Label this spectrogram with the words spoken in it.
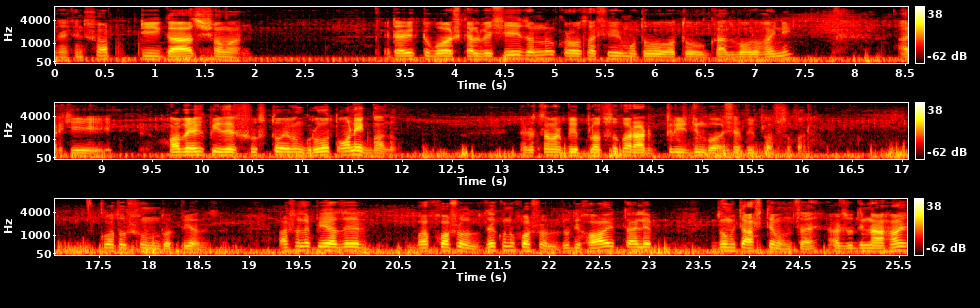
দেখেন সবটি গাছ সমান। এটার একটু বয়সকাল বেশি, এই জন্য ক্রস আশির মতো অত গাছ বড় হয়নি। আর কি হবে পিজের সুস্থ এবং গ্রোথ অনেক ভালো। এটা হচ্ছে আমার বিপ্লব সুপার আটত্রিশ দিন বয়সের বিপ্লব সুপার। কত সুন্দর পেঁয়াজ। আসলে পেঁয়াজের বা ফসল যে কোনো ফসল যদি হয় তাহলে জমিতে আসতে মন চায়, আর যদি না হয়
